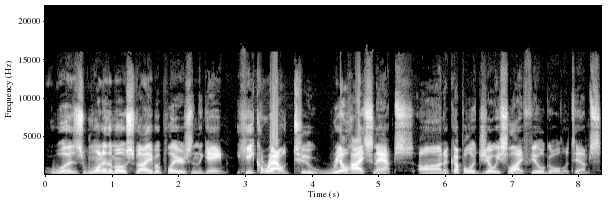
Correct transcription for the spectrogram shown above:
was one of the most valuable players in the game. He corralled two real high snaps on a couple of Joey Slye field goal attempts,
